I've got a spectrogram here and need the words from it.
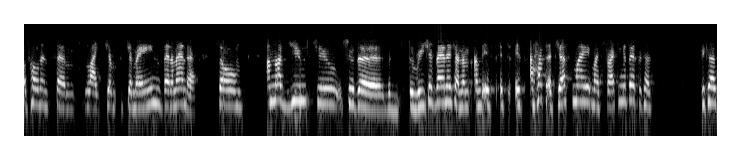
opponents um, like J- Germaine than Amanda. So I'm not used to to the the, the reach advantage, and I'm, I'm it's it's it's I have to adjust my my striking a bit because because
